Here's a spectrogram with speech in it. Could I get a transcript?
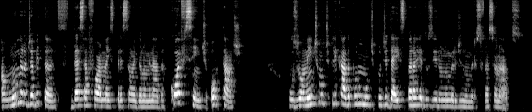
ao número de habitantes. Dessa forma, a expressão é denominada coeficiente ou taxa, usualmente multiplicada por um múltiplo de 10 para reduzir o número de números fracionados.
